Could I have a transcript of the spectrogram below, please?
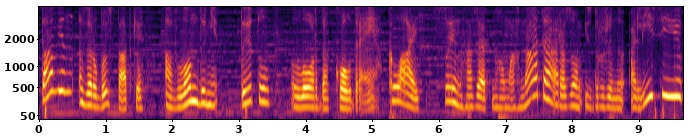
Там він заробив статки, а в Лондоні титул лорда Коудрея. Клайв, син газетного магната, разом із дружиною Алісією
